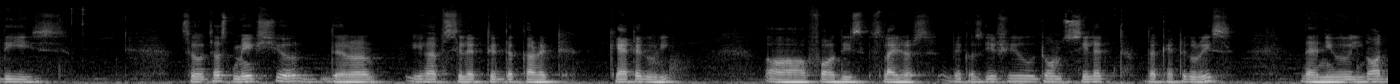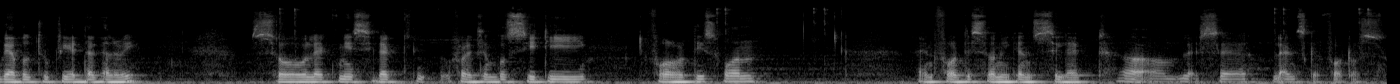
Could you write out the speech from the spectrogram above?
these. So just make sure there are you have selected the correct category uh, for these sliders. Because if you don't select the categories then you will not be able to create the gallery. So let me select for example city for this one. And for this one we can select um, let's say landscape photos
